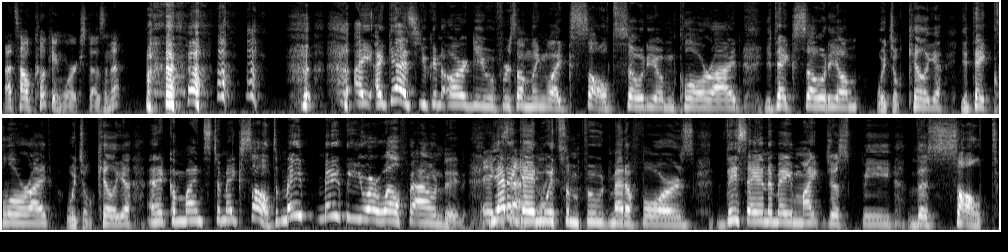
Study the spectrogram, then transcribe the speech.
that's how cooking works, doesn't it? I, I guess you can argue for something like salt, sodium chloride. You take sodium, which will kill you. You take chloride, which will kill you, and it combines to make salt. Maybe, maybe you are well founded. Yet again, with some food metaphors, this anime might just be the salt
